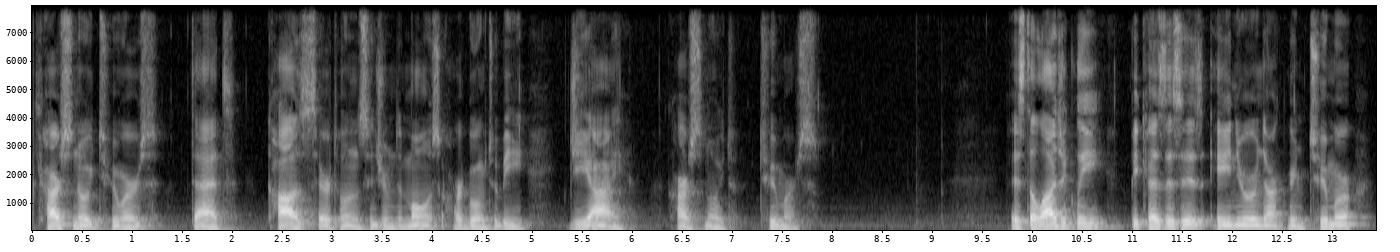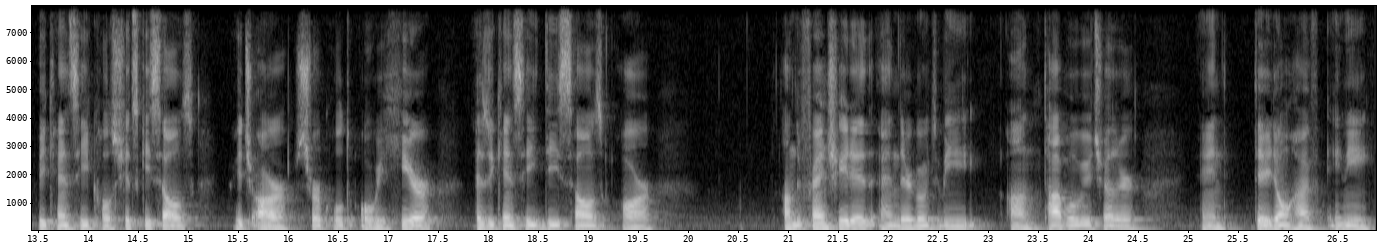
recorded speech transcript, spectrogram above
carcinoid tumors that cause serotonin syndrome the most are going to be GI carcinoid tumors. Histologically, because this is a neuroendocrine tumor, we can see Kulchitsky cells, which are circled over here. As you can see, these cells are undifferentiated and they're going to be on top of each other and they don't have any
